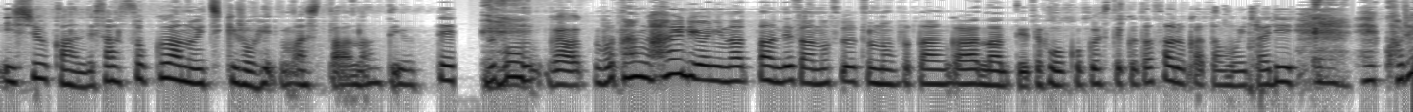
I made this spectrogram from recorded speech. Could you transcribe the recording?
一週間で早速あの1キロ減りましたなんて言って、ズボンが、ボタンが入るようになったんです、あのスーツのボタンが、なんて言って報告してくださる方もいたり、え、これ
